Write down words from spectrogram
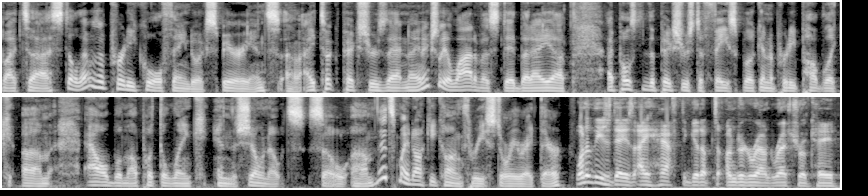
but uh, still, that was a pretty cool thing to experience. Uh, I took pictures that night. Actually, a lot of us did, but I uh, I posted the pictures to Facebook in a pretty public um, album. I'll put the link in the show notes. So um, that's my Donkey Kong 3 story right there. One of these days, I have to get up to Underground Retrocade.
